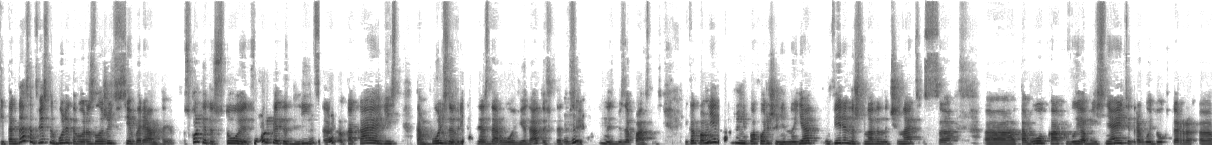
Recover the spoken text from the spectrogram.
и тогда, соответственно, более того, разложить все варианты, сколько это стоит, сколько это длится, какая есть там польза, вред для здоровья, да, то есть вот это все, эффективность, безопасность. И как по мне, это тоже неплохое решение, но я уверена, что надо начинать с э, того, как вы объясняете, дорогой доктор, э,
